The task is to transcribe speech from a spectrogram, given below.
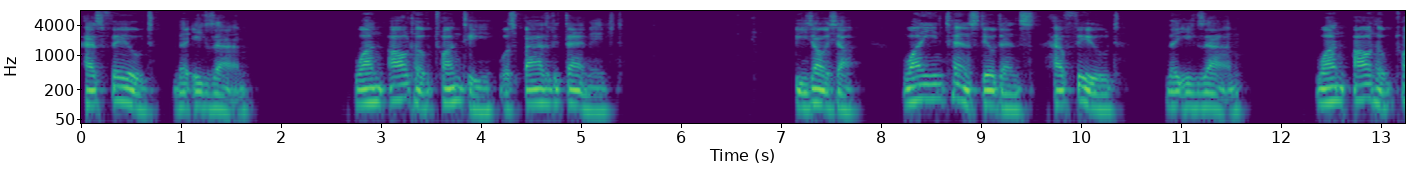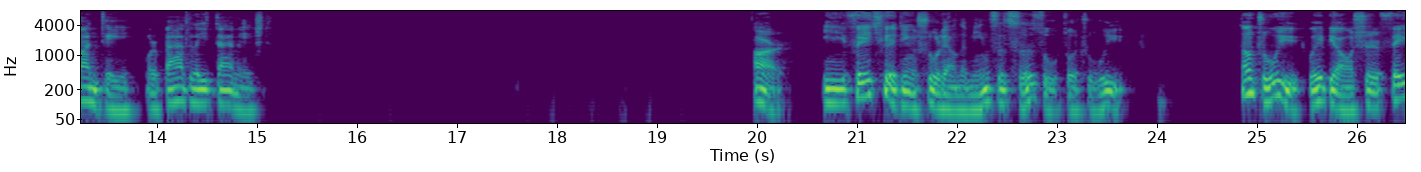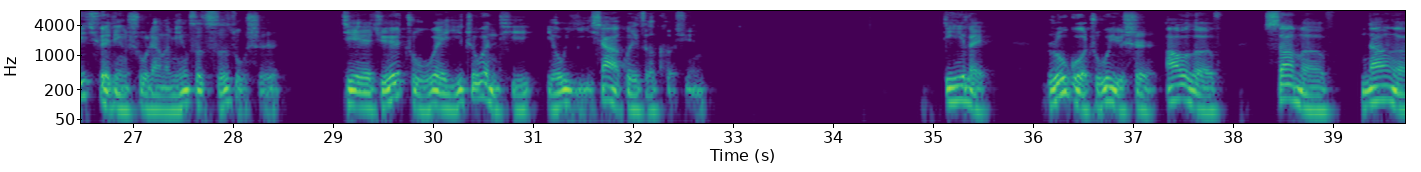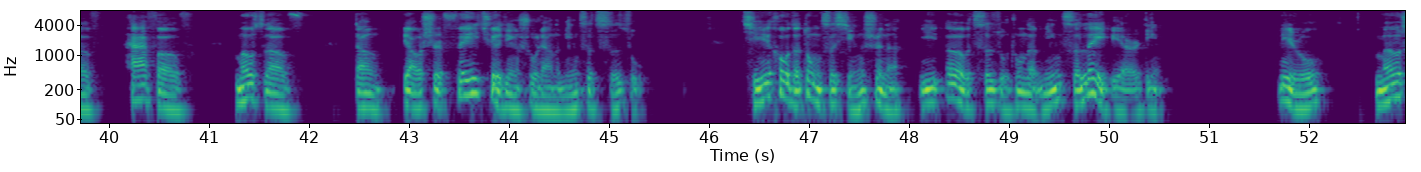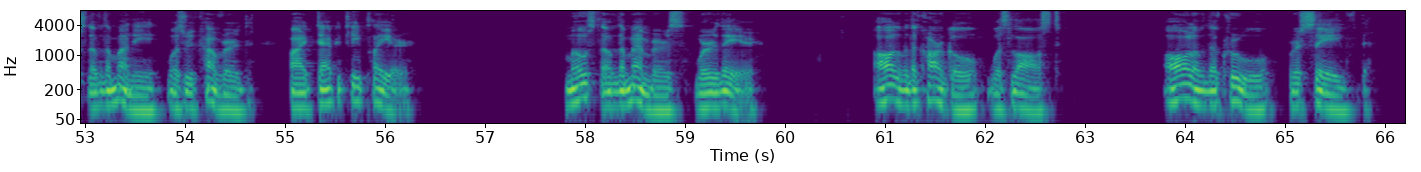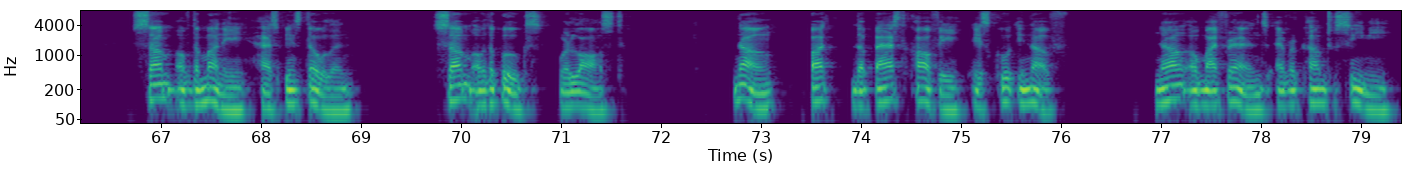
has failed the exam. One out of twenty was badly damaged. 比较一下，One in ten students have failed the exam. One out of twenty were badly damaged. 二。以非确定数量的名词词组做主语。当主语为表示非确定数量的名词词组时， 解决主谓一致问题有以下规则可循。第一类，如果主语是 all of、some of、none of、half of、most of 等表示非确定数量的名词词组。其后的动词形式呢，依 of 词组中的名词类别而定。例如，Most of the money was recovered by deputy player. Most of the members were there. All of the cargo was lost. All of the crew were saved. Some of the money has been stolen. Some of the books were lost. None but the best coffee is good enough. None of my friends ever come to see me.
